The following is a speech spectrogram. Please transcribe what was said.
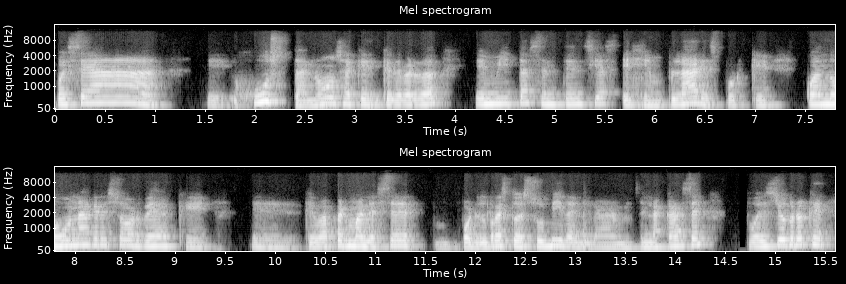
pues sea eh, justa, ¿no? O sea, que, que de verdad emita sentencias ejemplares, porque cuando un agresor vea que eh, que va a permanecer por el resto de su vida en la, en la cárcel, pues yo creo que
